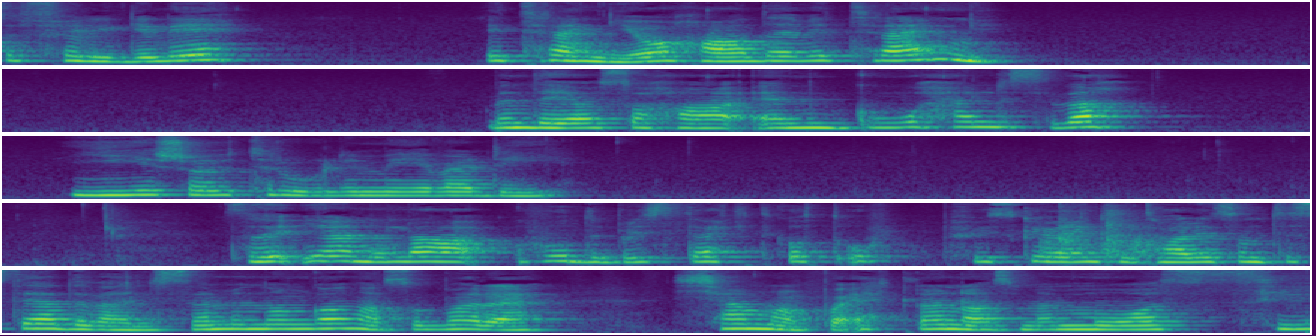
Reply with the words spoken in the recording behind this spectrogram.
selvfølgelig. Vi trenger jo å ha det vi trenger. Men det å ha en god helse, da, gir så utrolig mye verdi. Så gjerne la hodet bli strekt godt opp. Vi skulle jo egentlig ta litt sånn tilstedeværelse, men noen ganger så bare kommer man på et eller annet som jeg må si.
